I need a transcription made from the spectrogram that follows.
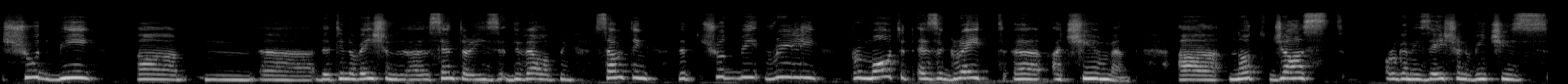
should be uh, uh, that Innovation uh, Center is developing something that should be really promoted as a great uh, achievement, uh, not just organization which is,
